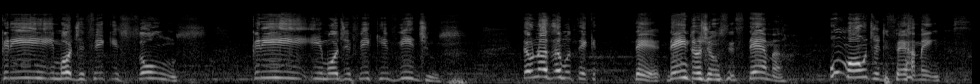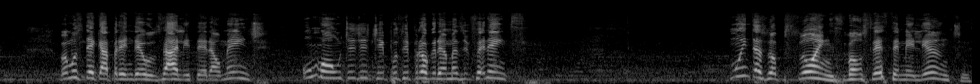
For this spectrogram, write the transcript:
crie e modifique sons, crie e modifique vídeos. Então nós vamos ter que ter, dentro de um sistema, um monte de ferramentas. Vamos ter que aprender a usar literalmente um monte de tipos de programas diferentes. Muitas opções vão ser semelhantes?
